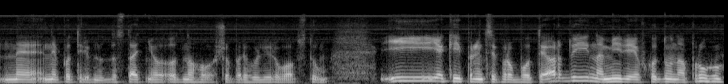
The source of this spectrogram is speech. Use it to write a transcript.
не, не потрібно. Достатньо одного, щоб регулював струм. І який принцип роботи? Arduino міряє входну напругу.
